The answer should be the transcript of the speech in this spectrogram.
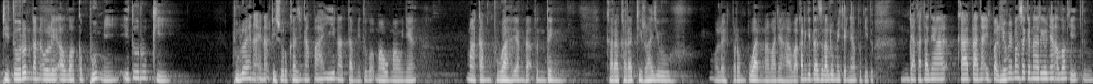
diturunkan oleh Allah ke bumi itu rugi. Dulu enak-enak di surga sih ngapain Adam itu kok mau-maunya makan buah yang tidak penting gara-gara dirayu oleh perempuan namanya Hawa. Kan kita selalu mikirnya begitu. Tidak katanya katanya Iqbal, ya memang skenario nya Allah gitu.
